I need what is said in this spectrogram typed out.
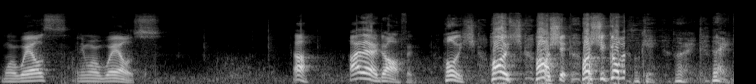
More whales? Any more whales? Oh, hi there, dolphin. Holy sh- holy sh- oh shit, oh shit, go back! Okay, alright, alright.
